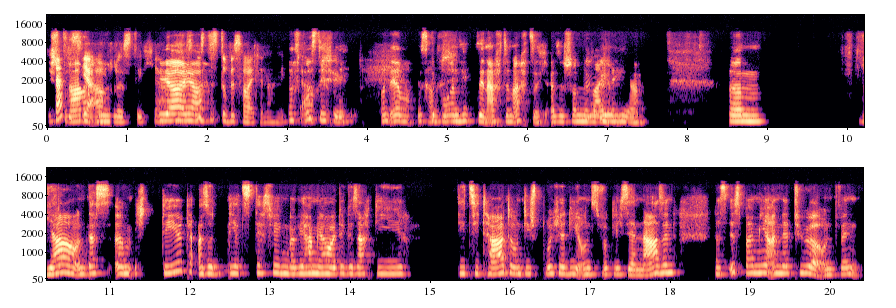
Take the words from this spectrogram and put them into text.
das Sprachen. ist ja auch lustig. Ja, ja, das ja. wusstest du bis heute noch nicht. Das wusste ich nicht. Und er ist auch geboren 1788, also schon eine hm. Weile her. Ähm, ja, und das, ähm, ich stehe, also jetzt deswegen, weil wir haben ja heute gesagt, die, die Zitate und die Sprüche, die uns wirklich sehr nah sind, das ist bei mir an der Tür. Und wenn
